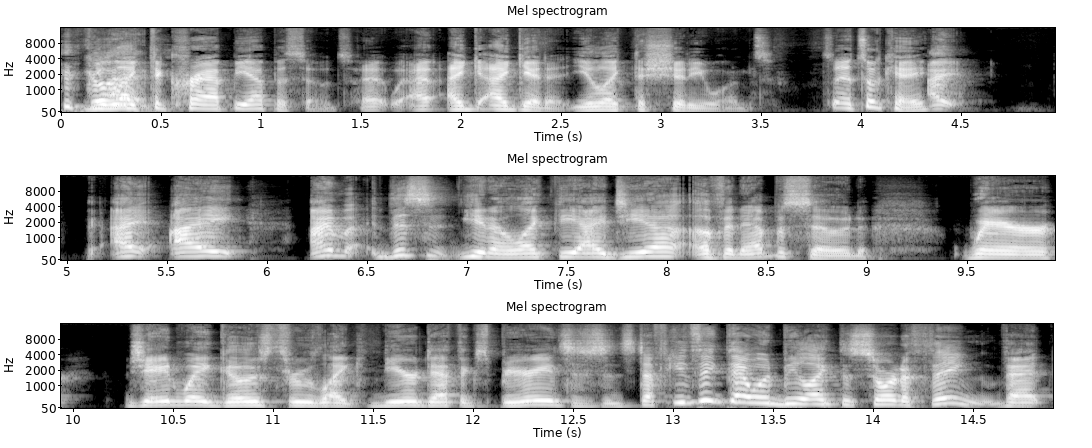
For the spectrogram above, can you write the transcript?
you, Go like the crappy episodes. I, I, I get it. You like the shitty ones. So it's okay. I- I I I'm this is you know like the idea of an episode where Janeway goes through like near death experiences and stuff. You think that would be like the sort of thing that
